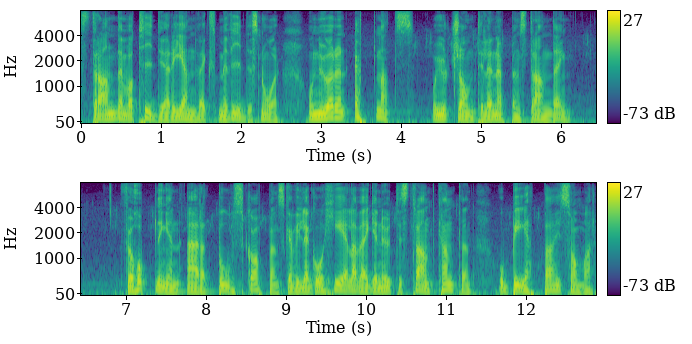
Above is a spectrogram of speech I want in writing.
Stranden var tidigare igenväxt med videsnår och nu har den öppnats och gjorts om till en öppen strandäng. Förhoppningen är att boskapen ska vilja gå hela vägen ut till strandkanten och beta i sommar.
